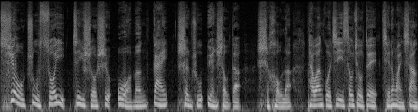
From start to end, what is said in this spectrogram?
救助，所以这时候是我们该伸出援手的时候了。台湾国际搜救队前天晚上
